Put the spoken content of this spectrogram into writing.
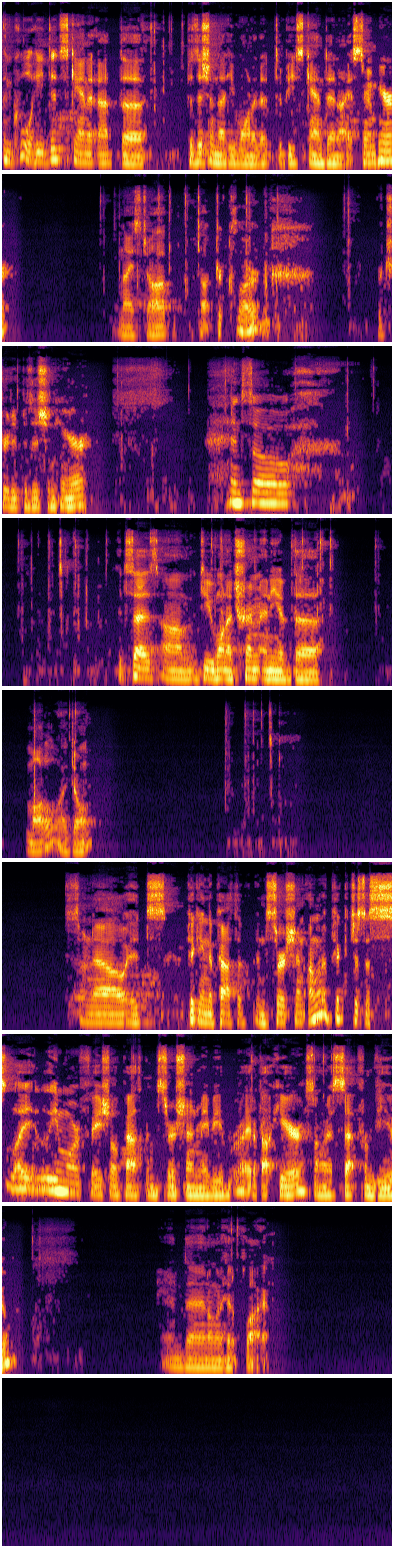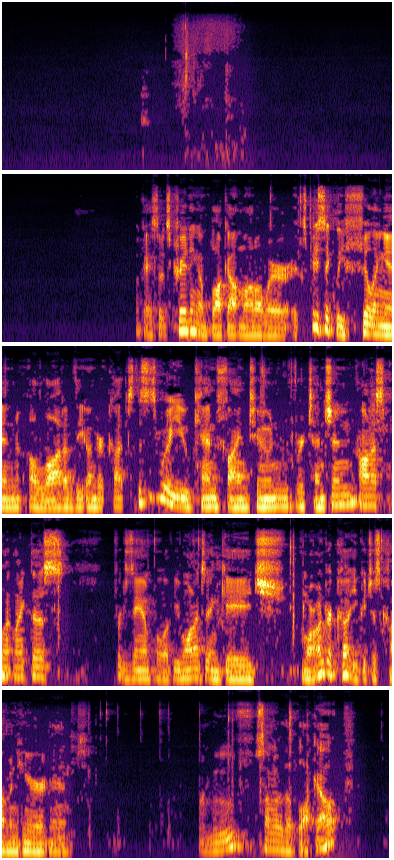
And cool, he did scan it at the position that he wanted it to be scanned in, I assume here. Nice job, Dr. Clark. Protruded position here. And so it says, um, do you want to trim any of the model? I don't. So now it's picking the path of insertion. I'm going to pick just a slightly more facial path of insertion, maybe right about here. So I'm going to set from view. And then I'm going to hit apply. Okay, so it's creating a blockout model where it's basically filling in a lot of the undercuts. This is where you can fine tune retention on a splint like this. For example, if you wanted to engage more undercut, you could just come in here and remove some of the blockout.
